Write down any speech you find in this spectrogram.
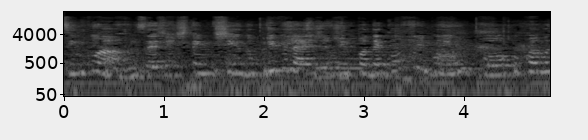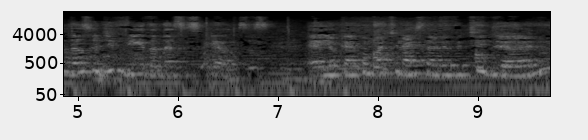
cinco anos. A gente tem tido o privilégio de poder contribuir um pouco com a mudança de vida dessas crianças. É, eu quero compartilhar a história do Tidiane,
